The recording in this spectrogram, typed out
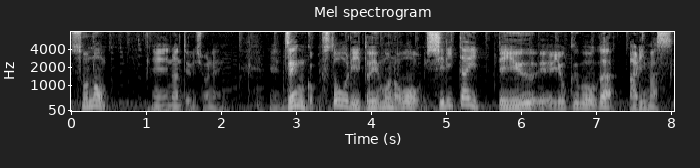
その何、えー、て言うんでしょうね。前後ストーリーというものを知りたいっていう欲望があります。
